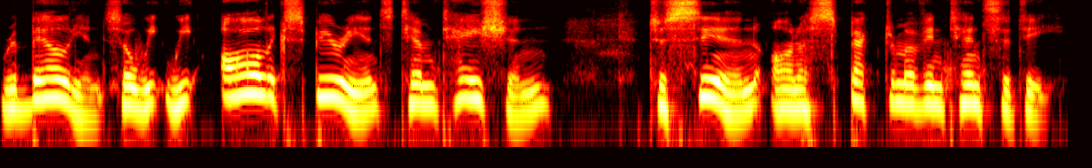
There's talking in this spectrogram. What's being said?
rebellion. So we, we all experience temptation to sin on a spectrum of intensity.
